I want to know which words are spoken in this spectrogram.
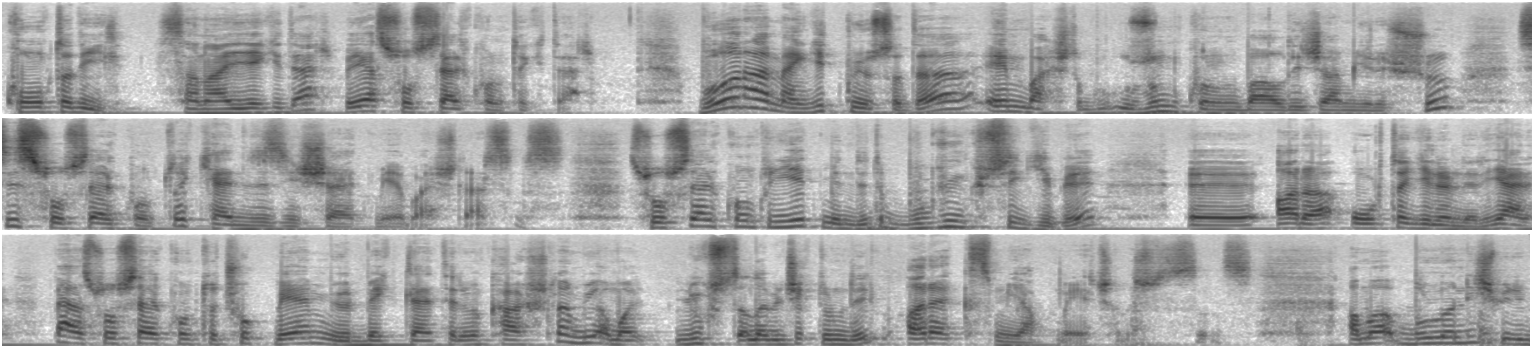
konuta değil sanayiye gider veya sosyal konuta gider. Buna rağmen gitmiyorsa da en başta bu uzun konunun bağlayacağım yeri şu. Siz sosyal konuta kendiniz inşa etmeye başlarsınız. Sosyal konutun yetmediğinde de bugünküsü gibi e, ara orta gelirleri yani ben sosyal konutu çok beğenmiyorum beklentilerimi karşılamıyor ama lüks alabilecek durumda değilim ara kısmı yapmaya çalışırsınız. Ama bunların hiçbiri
